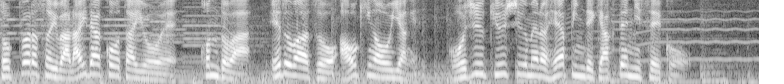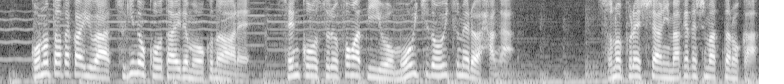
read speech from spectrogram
トップ争いはライダー交代を終え今度はエドワーズを青木が追い上げ59周目のヘアピンで逆転に成功。この戦いは次の交代でも行われ先行するフォガティをもう一度追い詰める羽賀。そのプレッシャーに負けてしまったのか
